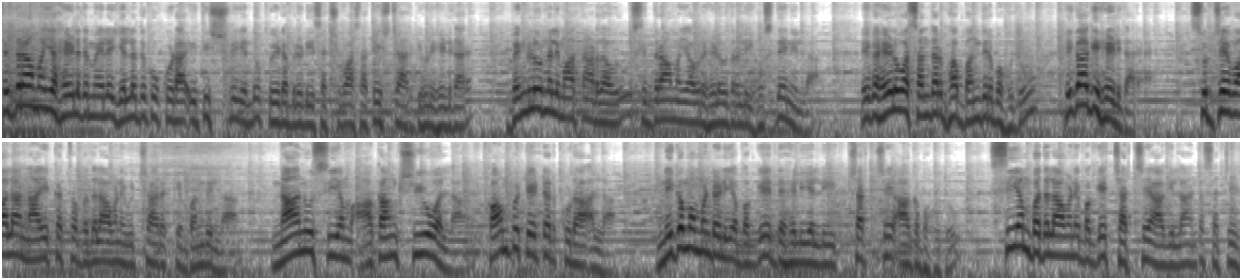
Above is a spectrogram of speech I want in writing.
ಸಿದ್ದರಾಮಯ್ಯ ಹೇಳಿದ ಮೇಲೆ ಎಲ್ಲದಕ್ಕೂ ಕೂಡ ಇತಿಶ್ರೀ ಎಂದು ಪಿಡಬ್ಲ್ಯೂಡಿ ಸಚಿವ ಸತೀಶ್ ಜಾರಕಿಹೊಳಿ ಹೇಳಿದ್ದಾರೆ. ಬೆಂಗಳೂರಿನಲ್ಲಿ ಮಾತನಾಡಿದ ಅವರು, ಸಿದ್ದರಾಮಯ್ಯ ಅವರು ಹೇಳುವುದರಲ್ಲಿ ಹೊಸದೇನಿಲ್ಲ. ಈಗ ಹೇಳುವ ಸಂದರ್ಭ ಬಂದಿರಬಹುದು. ಹೀಗಾಗಿ ಹೇಳಿದ್ದಾರೆ. ಸುರ್ಜೇವಾಲಾ ನಾಯಕತ್ವ ಬದಲಾವಣೆ ವಿಚಾರಕ್ಕೆ ಬಂದಿಲ್ಲ. ನಾನು ಸಿಎಂ ಆಕಾಂಕ್ಷಿಯೂ ಅಲ್ಲ, ಕಾಂಪಿಟೇಟರ್ ಕೂಡ ಅಲ್ಲ. ನಿಗಮ ಮಂಡಳಿಯ ಬಗ್ಗೆ ದೆಹಲಿಯಲ್ಲಿ ಚರ್ಚೆ ಆಗಬಹುದು. ಸಿಎಂ ಬದಲಾವಣೆ ಬಗ್ಗೆ ಚರ್ಚೆ ಆಗಿಲ್ಲ ಅಂತ ಸಚಿನ್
